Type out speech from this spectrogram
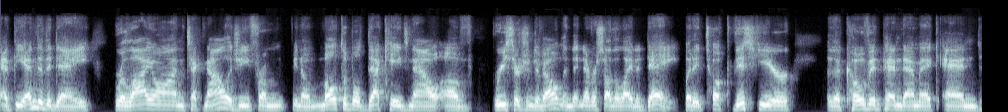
at the end of the day, rely on technology from you know multiple decades now of research and development that never saw the light of day. But it took this year, the COVID pandemic, and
